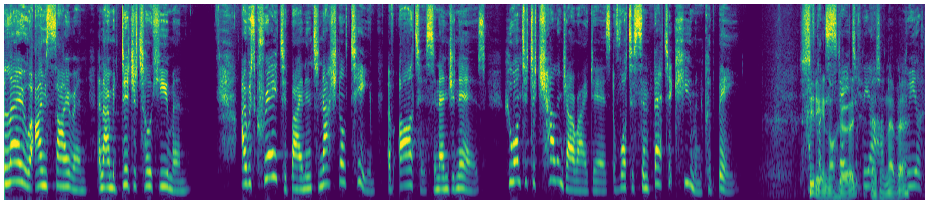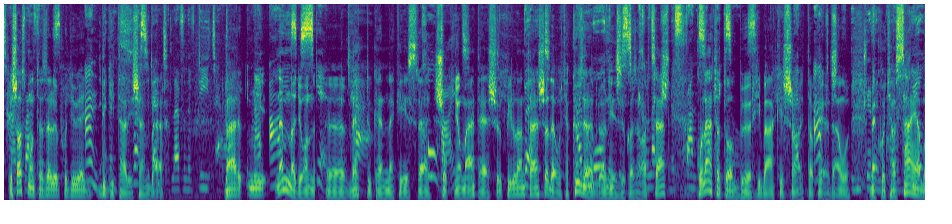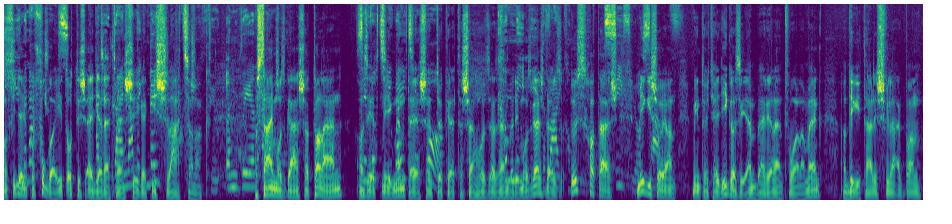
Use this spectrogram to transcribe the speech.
Hello, I'm Siren, and I'm a digital human. I was created by an international team of artists and engineers who wanted to challenge our ideas of what a synthetic human could be. Sziréna hölgy, ez a neve, és azt mondta az előbb, hogy ő egy digitális ember. Bár mi nem nagyon vettük ennek észre sok nyomát első pillantásra, de hogyha közelebbről nézzük az arcát, akkor láthatóak bőrhibák is rajta például. Meg hogyha a szájában figyeljük a fogait, ott is egyenletlenségek is látszanak. A szájmozgása talán azért még nem teljesen tökéletesen hozzá az emberi mozgás, de az összhatás mégis olyan, mint hogyha egy igazi ember jelent volna meg a digitális világban.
